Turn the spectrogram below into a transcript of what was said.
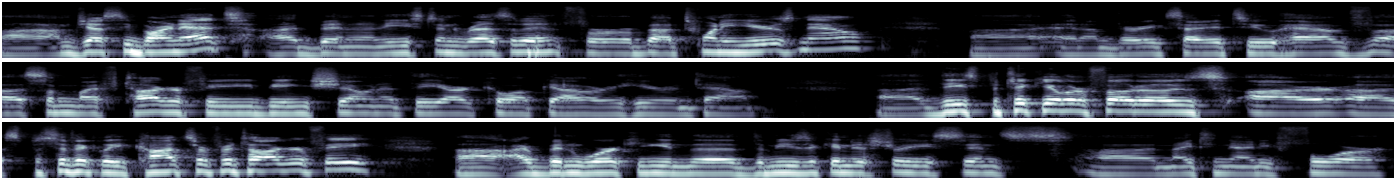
Uh, I'm Jesse Barnett. I've been an Easton resident for about 20 years now, uh, and I'm very excited to have uh, some of my photography being shown at the Art Co-op Gallery here in town. Uh, these particular photos are uh, specifically concert photography. Uh, I've been working in the, the music industry since 1994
